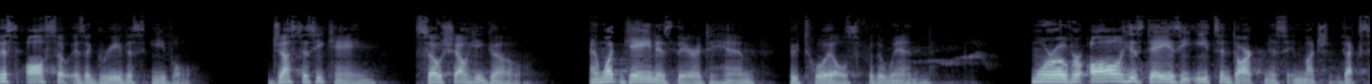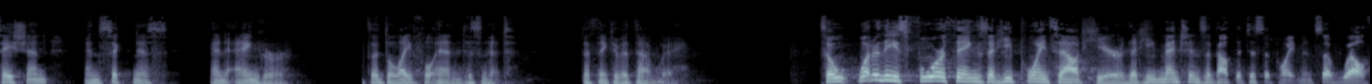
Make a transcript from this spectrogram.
This also is a grievous evil. Just as he came, so shall he go. And what gain is there to him who toils for the wind? Moreover, all his days he eats in darkness, in much vexation and sickness and anger. It's a delightful end, isn't it? To think of it that way. So, what are these four things that he points out here that he mentions about the disappointments of wealth?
